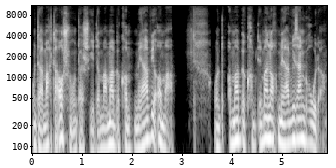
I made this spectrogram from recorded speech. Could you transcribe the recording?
Und da macht er auch schon Unterschiede. Mama bekommt mehr wie Oma. Und Oma bekommt immer noch mehr wie sein Bruder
